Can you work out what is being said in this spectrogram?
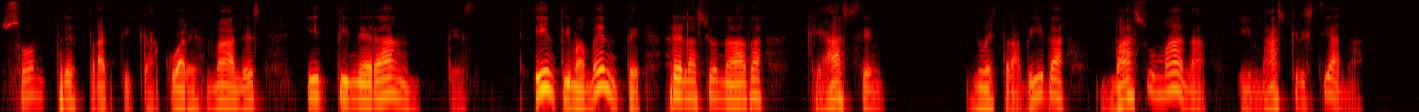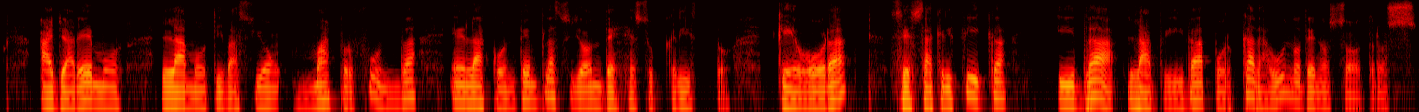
son tres prácticas cuaresmales itinerantes, íntimamente relacionadas que hacen nuestra vida más humana y más cristiana hallaremos la motivación más profunda en la contemplación de Jesucristo, que ora, se sacrifica y da la vida por cada uno de nosotros.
